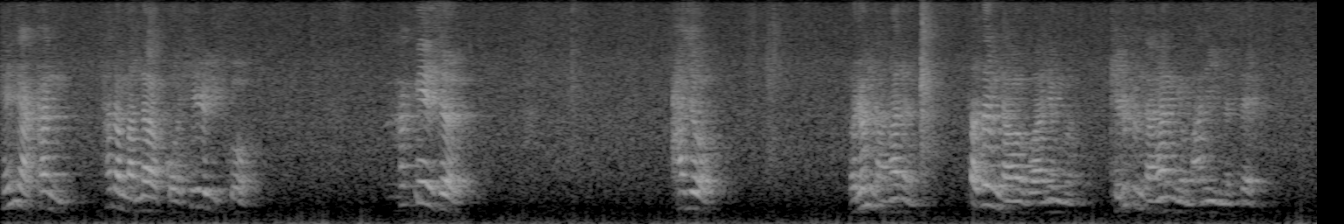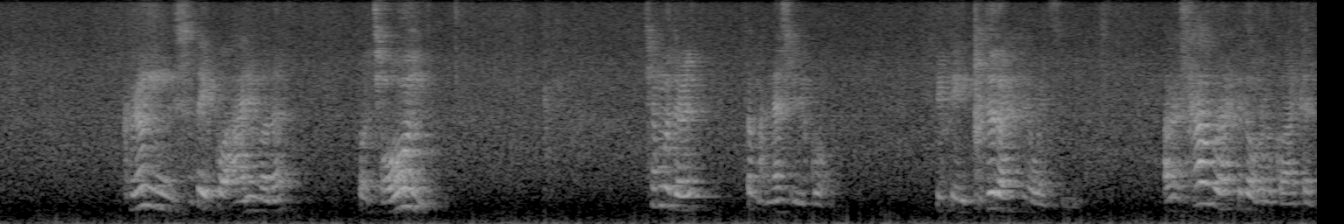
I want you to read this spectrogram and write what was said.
괜히 약한 사람 만나갖고 해를 입고 학교에서 아주 어려움 당하는 따돌림 당하고 아니면 괴롭힘 당하는 게 많이 있는데 그런 수도 있고 아니면은 또 좋은 친구들 또 만날 수 있고 이렇게 기도를 할 필요가 있습니다. 아무래도 사업을 할 때도 그렇고 하여튼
